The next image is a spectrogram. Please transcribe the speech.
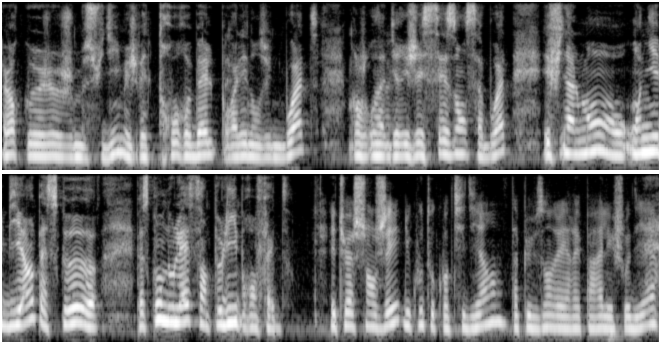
alors que je me suis dit, mais je vais être trop rebelle pour aller dans une boîte quand on a dirigé 16 ans sa boîte. Et finalement, on y est bien parce que parce qu'on nous laisse un peu libre en fait. Et tu as changé, du coup, ton quotidien? Tu n'as plus besoin d'aller réparer les chaudières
